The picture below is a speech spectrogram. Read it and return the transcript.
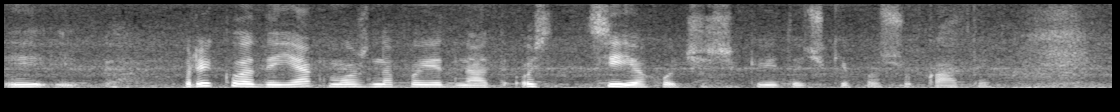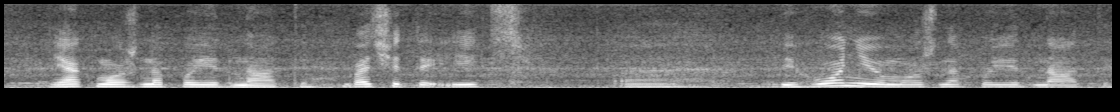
І приклади, як можна поєднати. Ось ці я хочу ще квіточки пошукати. Як можна поєднати. Бачите, і е, бігонію можна поєднати.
